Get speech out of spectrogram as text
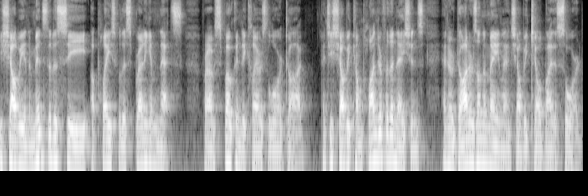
He shall be in the midst of the sea, a place for the spreading of nets. For I have spoken, declares the Lord God. And she shall become plunder for the nations, and her daughters on the mainland shall be killed by the sword.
